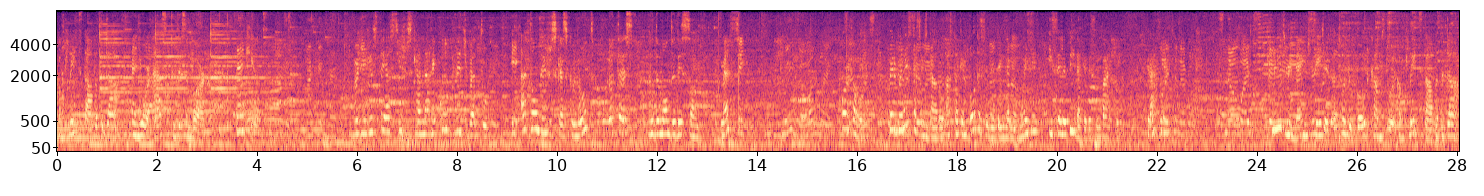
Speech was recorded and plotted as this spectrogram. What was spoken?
Complete stop at the dock, and you are asked to disembark. Thank you. Veuillez rester assis jusqu'à l'arrêt complet du bateau et attendez jusqu'à ce que l'hôte, l'hôtesse, vous demande de descendre. Merci. Por favor, permanezca sentado hasta que el bote se detenga en el muelle y se le pida que desembarque. Gracias. Please remain seated until your boat comes to a complete stop at the dock,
